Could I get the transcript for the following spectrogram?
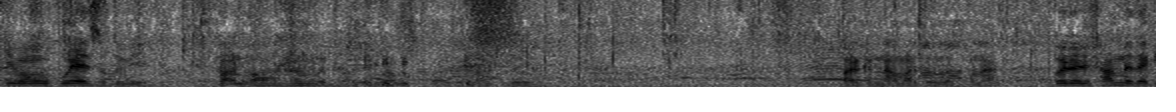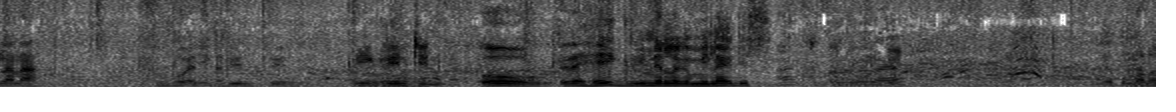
কি মামু কই আছো তুমি? আমার কমান্ডার করতে নাম তো জানি না। পার্কের নাম আর দেওয়া লাগবো না। ওইটা সামনে দেখলা না? গ্রিন গ্রিন কি গ্রিন টিন ও এটা হেই গ্রিনের লগে মিলাই দিস। এত মানা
